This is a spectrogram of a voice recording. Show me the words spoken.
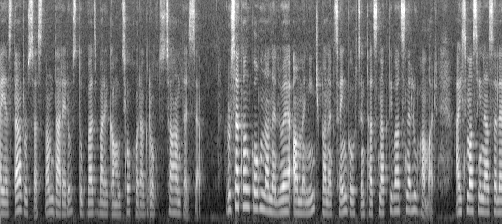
Հայաստան-Ռուսաստան դարերով ստուգված բարեկամություն խորագրով ցուցահանդեսը։ Ռուսական կողմն անելու է ամեն ինչ բանակցային գործընթացն ակտիվացնելու համար։ Այս մասին ասել է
